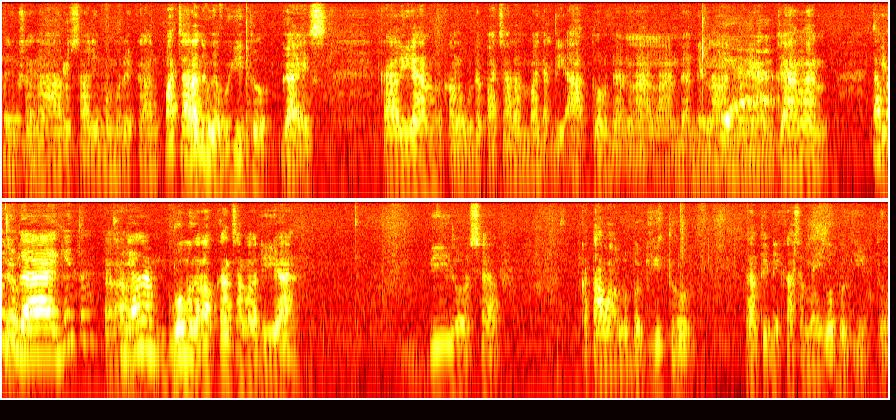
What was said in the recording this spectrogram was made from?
di sana harus saling memerdekakan. Pacaran juga begitu guys. Kalian kalau udah pacaran banyak diatur dan lain-lain dan lain-lain. Iya. mendingan jangan aku Gitu. juga gitu. Jangan. gue menerapkan sama dia be yourself. Ketawa lu begitu nanti nikah sama gue begitu.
